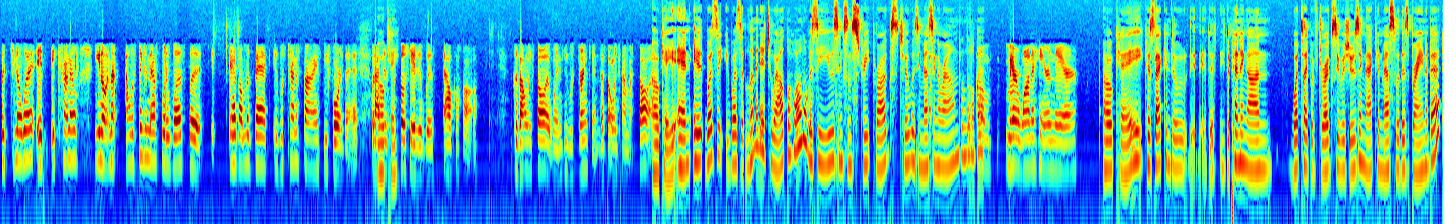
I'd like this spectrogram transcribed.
But you know what? It it kind of you know, and I, I was thinking that's what it was, but it, as I look back, it was kind of signs before that. But I okay. just associated it with alcohol because I only saw it when he was drinking. That's the only time I saw it. Okay, and it was it was it limited to alcohol, or was he using some street drugs too? Was he messing around a little bit? Um, marijuana here and there. Okay, because that can do depending on what type of drugs he was using, that can mess with his brain a bit.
